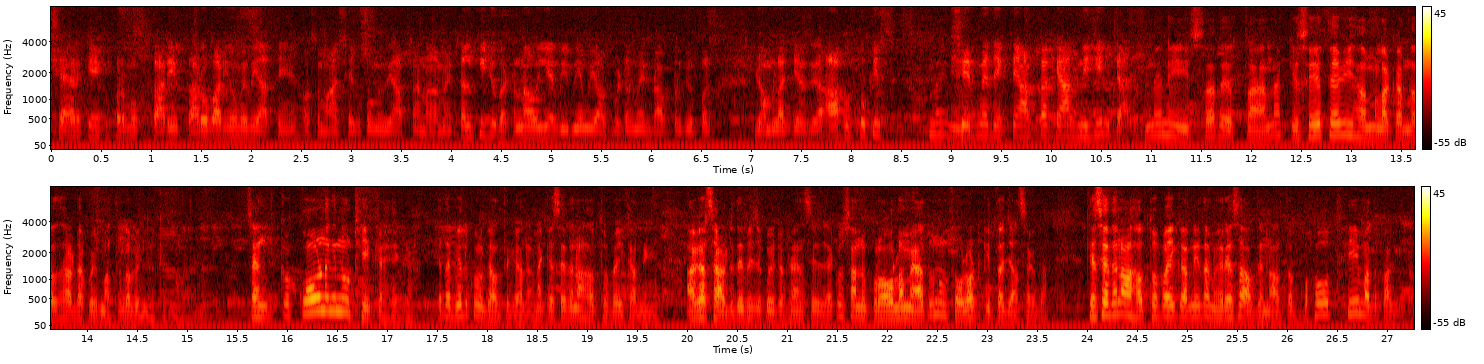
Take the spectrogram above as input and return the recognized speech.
शहर के एक प्रमुख कार्य कारोबारियों में भी आते हैं और समाज सेवकों में भी आपका नाम है कल की जो घटना हुई है बीबीएमबी हॉस्पिटल में एक डॉक्टर के ऊपर जो हमला किया गया आप उसको किस शेप में देखते हैं आपका क्या निजी विचार है ਨਹੀਂ ਨਹੀਂ ਸਰ ਤਾਂ ਨਾ ਕਿਸੇ ਤੇ ਵੀ ਹਮਲਾ ਕਰਨ ਦਾ ਸਾਡਾ ਕੋਈ ਮਤਲਬ ਹੀ ਨਹੀਂ ਕਰਨਾ ਚੰਗ ਕੌਣ ਨੂੰ ਠੀਕ ਕਹੇਗਾ? ਇਹ ਤਾਂ ਬਿਲਕੁਲ ਗਲਤ ਗੱਲ ਹੈ ਨਾ ਕਿਸੇ ਦੇ ਨਾਲ ਹੱਥੋਂ ਪਾਈ ਕਰਨੀ ਹੈ। ਅਗਰ ਸਾਡੇ ਦੇ ਵਿੱਚ ਕੋਈ ਡਿਫਰੈਂਸਿਸ ਹੈ ਕੋਈ ਸਾਨੂੰ ਪ੍ਰੋਬਲਮ ਹੈ ਤਾਂ ਉਹਨੂੰ ਸੋਲਵ ਆਊਟ ਕੀਤਾ ਜਾ ਸਕਦਾ। ਕਿਸੇ ਦੇ ਨਾਲ ਹੱਥੋਂ ਪਾਈ ਕਰਨੀ ਤਾਂ ਮੇਰੇ ਹਿਸਾਬ ਦੇ ਨਾਲ ਤਾਂ ਬਹੁਤ ਹੀ ਮਦਭਾਗੀ ਗੱਲ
